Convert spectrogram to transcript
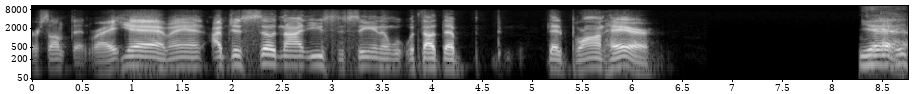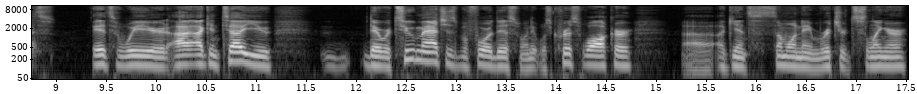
or something, right? yeah, man. I'm just so not used to seeing him without that that blonde hair. Yeah, Yeah. it's it's weird. I, I can tell you, there were two matches before this one. It was Chris Walker uh, against someone named Richard Slinger,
